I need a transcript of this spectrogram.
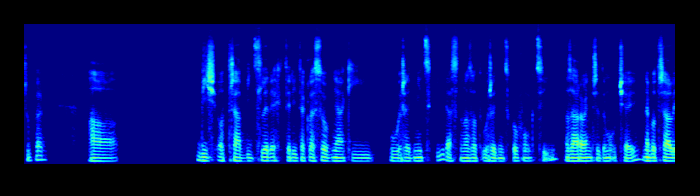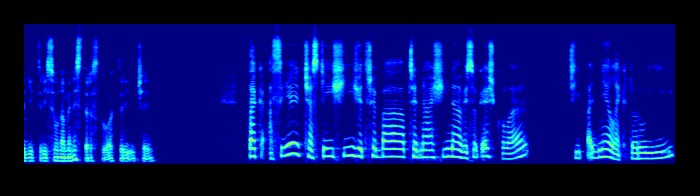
Super. A víš o třeba víc lidech, kteří takhle jsou v nějaký úřednický, dá se to nazvat úřednickou funkcí a zároveň přitom učej? Nebo třeba lidi, kteří jsou na ministerstvu a kteří učej? Tak asi je častější, že třeba přednáší na vysoké škole, případně lektorují,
